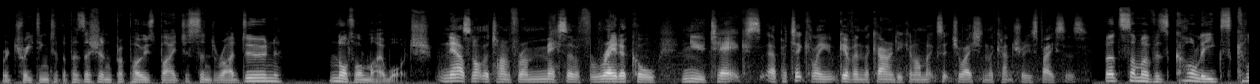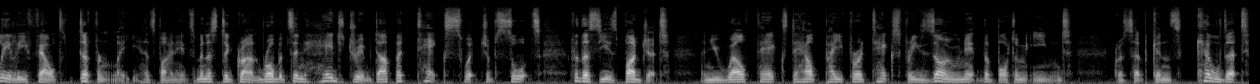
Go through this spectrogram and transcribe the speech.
retreating to the position proposed by Jacinda Ardern not on my watch. Now's not the time for a massive, radical new tax, uh, particularly given the current economic situation the country faces. But some of his colleagues clearly felt differently. His Finance Minister Grant Robertson had dreamt up a tax switch of sorts for this year's budget, a new wealth tax to help pay for a tax free zone at the bottom end. Chris Hipkins killed it.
